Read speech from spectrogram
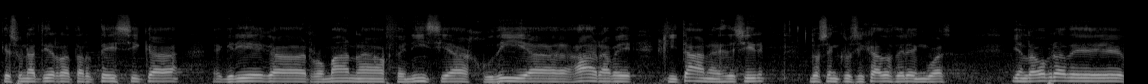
que es una tierra tartésica, griega, romana, fenicia, judía, árabe, gitana, es decir, los encrucijados de lenguas. Y en la obra de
